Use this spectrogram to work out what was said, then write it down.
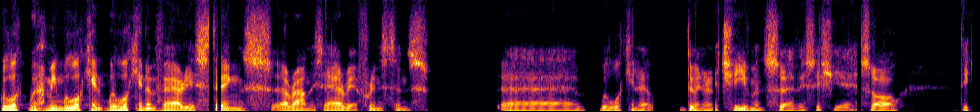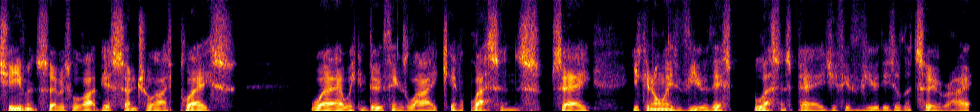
we're look. I mean, we're looking. We're looking at various things around this area. For instance, uh, we're looking at doing an achievement service this year. So the achievement service will like be a centralized place where we can do things like in lessons say you can only view this lessons page if you view these other two right?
